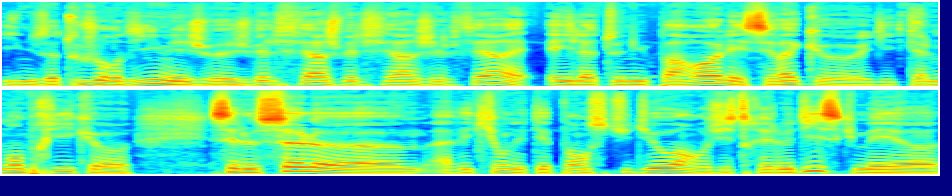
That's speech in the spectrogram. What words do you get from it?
il nous a toujours dit mais je, vais le faire, je vais le faire, je vais le faire. Et, il a tenu parole. Et c'est vrai qu'il est tellement pris que c'est le seul euh, avec qui on n'était pas en studio à enregistrer le disque. Mais euh,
